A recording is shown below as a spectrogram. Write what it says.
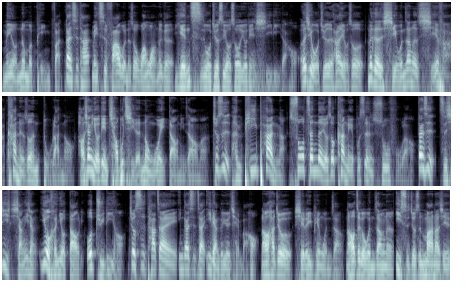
没有那么频繁，但是他每次发文的时候，往往那个言辞，我觉得是有时候有点犀利的吼，而且我觉得他有时候那个写文章的写法，看的时候很堵然哦，好像有点瞧不起的那种味道，你知道吗？就是很批判呐。说真的，有时候看了也不是很舒服了哈。但是仔细想一想，又很有道理。我举例哈，就是他在应该是在一两个月前吧哈，然后他就写了一篇文章，然后这个文章呢，意思就是骂那些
